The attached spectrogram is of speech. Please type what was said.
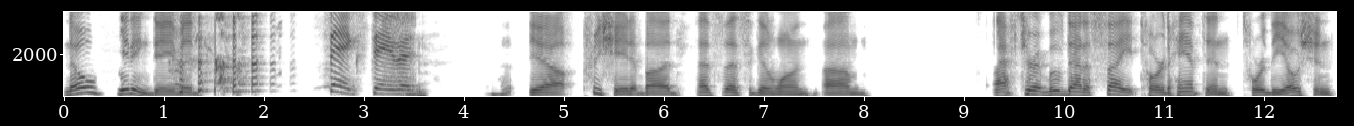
No kidding, David. Thanks, David. Yeah, appreciate it, bud. That's that's a good one. Um, after it moved out of sight toward Hampton, toward the ocean,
